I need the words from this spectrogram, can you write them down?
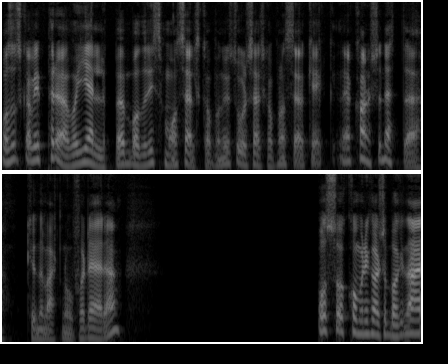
Og så skal vi prøve å hjelpe både de små selskapene og de store selskapene og se ok, kanskje dette kunne vært noe for dere. Og så kommer de kanskje tilbake nei,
